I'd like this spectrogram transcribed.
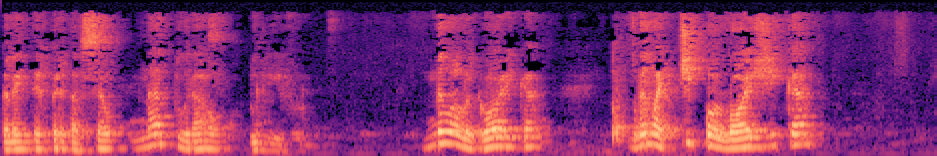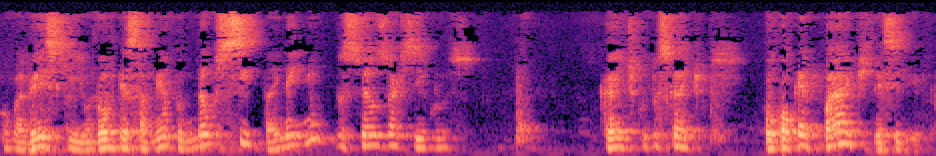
pela interpretação natural do livro. Não alegórica, não a tipológica, uma vez que o Novo Testamento não cita em nenhum dos seus versículos Cântico dos Cânticos, ou qualquer parte desse livro.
